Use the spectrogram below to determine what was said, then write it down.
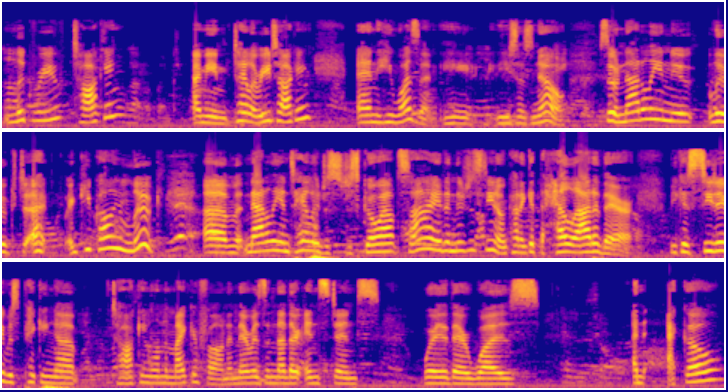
"Luke, were you talking?" I mean, Taylor, were you talking? And he wasn't. He he says no. So Natalie and Luke, I keep calling him Luke. Um, Natalie and Taylor just just go outside and they're just you know kind of get the hell out of there because CJ was picking up talking on the microphone, and there was another instance where there was an echo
